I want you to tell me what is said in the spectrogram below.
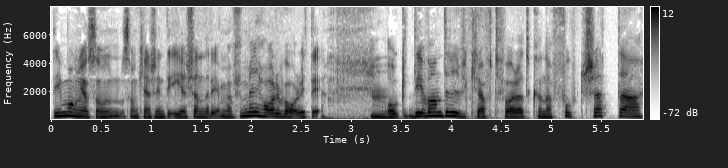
Det är många som, som kanske inte erkänner det, men för mig har det varit det. Och det var en drivkraft för att kunna fortsätta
